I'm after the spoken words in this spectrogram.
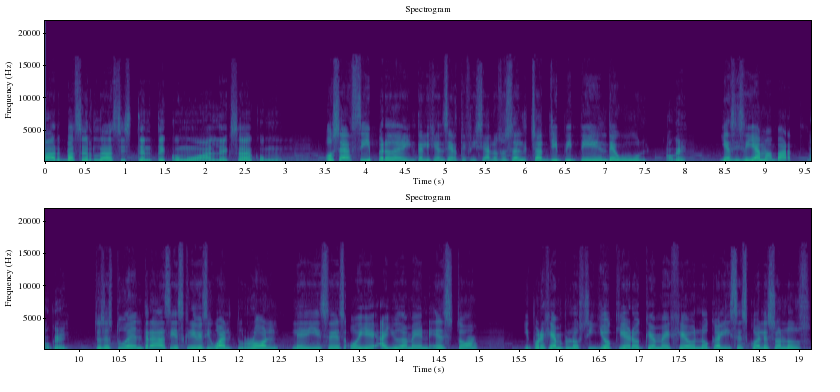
va, va a ser la asistente como Alexa, como... O sea, sí, pero de inteligencia artificial. O sea, es el chat GPT de Google. Ok, Y así se llama, BART. ok. Entonces tú entras y escribes igual tu rol, le dices, oye, ayúdame en esto. Y por ejemplo, si yo quiero que me geolocalices cuáles son los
